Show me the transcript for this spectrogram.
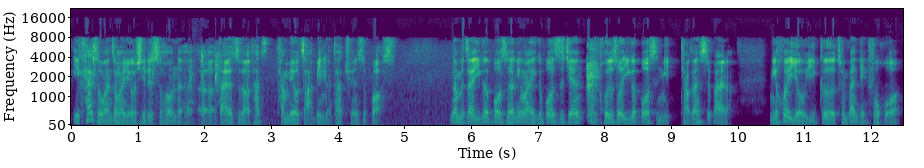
一开始玩这款游戏的时候呢，呃，大家知道他他没有杂兵的，他全是 boss。那么在一个 boss 和另外一个 boss 之间，或者说一个 boss 你挑战失败了，你会有一个存盘点复活。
